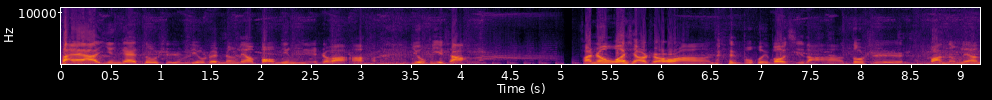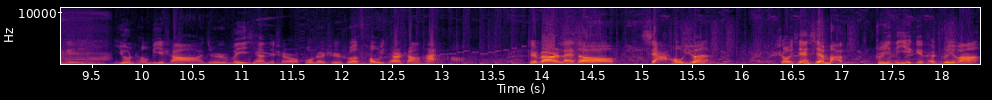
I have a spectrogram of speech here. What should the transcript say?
大家应该都是留着能量保命的是吧？啊，用必杀。反正我小时候啊，不会暴气的啊，都是把能量给用成必杀啊，就是危险的时候，或者是说凑一下伤害啊。这边来到夏侯渊，首先先把追地给他追完，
